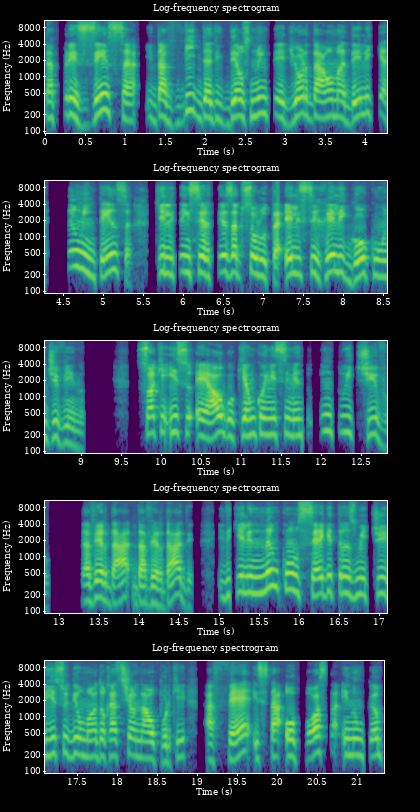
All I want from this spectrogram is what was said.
da presença e da vida de Deus no interior da alma dele que é tão intensa que ele tem certeza absoluta, ele se religou com o divino. Só que isso é algo que é um conhecimento intuitivo da verdade, da verdade e de que ele não consegue transmitir isso de um modo racional, porque a fé está oposta em um campo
